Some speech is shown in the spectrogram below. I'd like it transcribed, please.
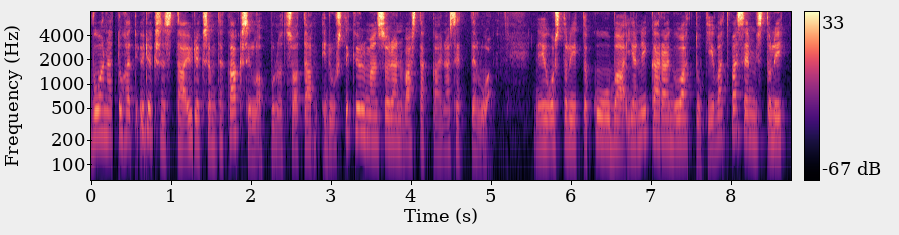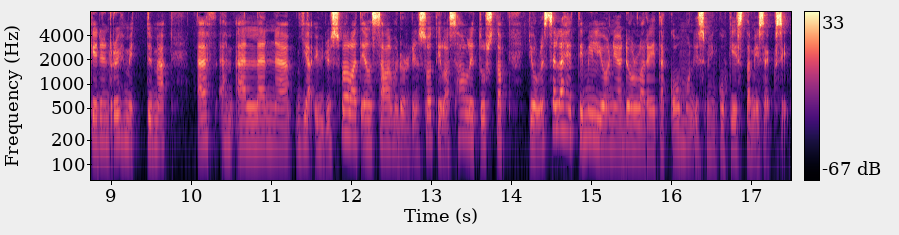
Vuonna 1992 loppunut sota edusti kylmän sodan vastakkainasettelua. Neuvostoliitto, Kuuba ja Nicaragua tukivat vasemmistoliikkeiden ryhmittymä FMLN ja Yhdysvallat El Salvadorin sotilashallitusta, jolle se lähetti miljoonia dollareita kommunismin kukistamiseksi.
